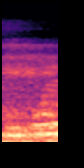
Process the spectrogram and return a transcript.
Circula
